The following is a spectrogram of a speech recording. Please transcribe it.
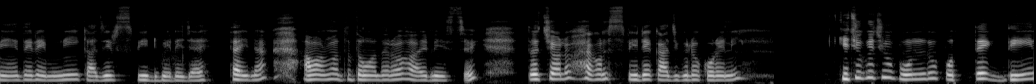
মেয়েদের এমনিই কাজের স্পিড বেড়ে যায়, তাই না? আমার মতো তোমাদেরও হয় নিশ্চয়ই। তো চলো এখন স্পিডে কাজগুলো করে নিই। কিছু কিছু বন্ধু প্রত্যেক দিন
